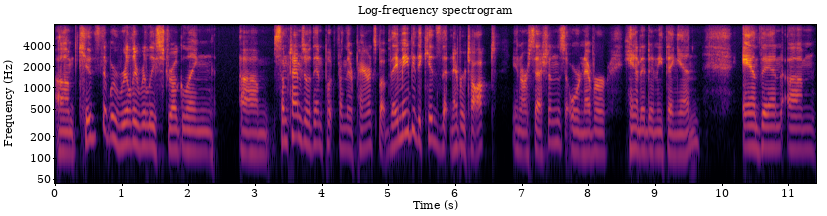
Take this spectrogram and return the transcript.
um, kids that were really, really struggling um, sometimes with input from their parents, but they may be the kids that never talked in our sessions or never handed anything in. And then um,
